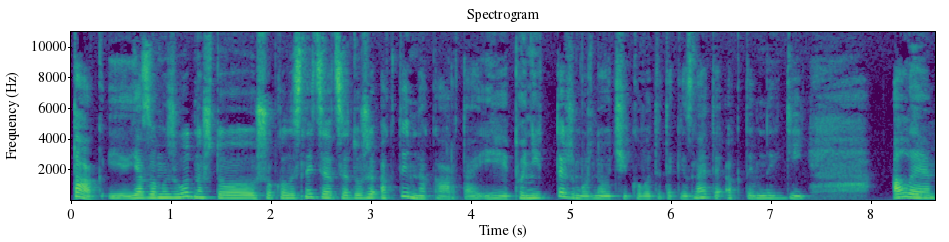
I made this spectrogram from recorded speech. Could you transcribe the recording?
Так, і я з вами згодна, що, що колесниця це дуже активна карта, і по ній теж можна очікувати таких, знаєте, активних дій. Але,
